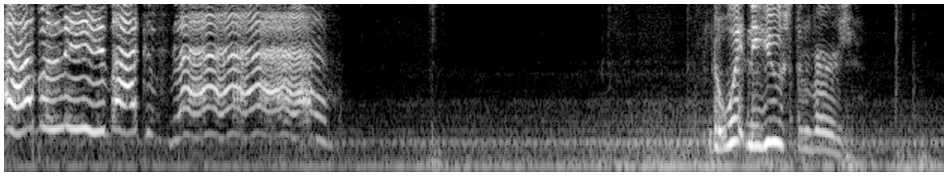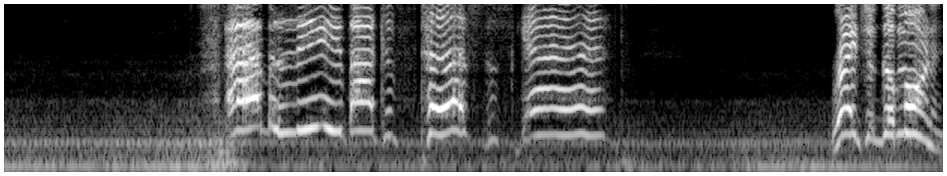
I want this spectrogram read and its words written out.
I believe I can fly. The Whitney Houston version. I believe I can touch the sky. Rachel, good morning.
